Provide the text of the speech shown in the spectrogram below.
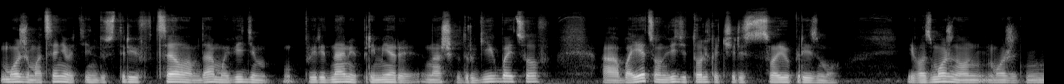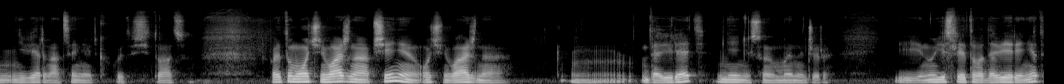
можем оценивать индустрию в целом, да, мы видим перед нами примеры наших других бойцов, а боец, он видит только через свою призму. И, возможно, он может неверно оценивать какую-то ситуацию. Поэтому очень важно общение, очень важно доверять мнению своего менеджера. И, ну, если этого доверия нет,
